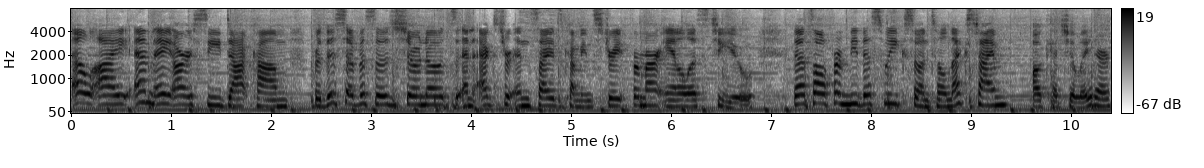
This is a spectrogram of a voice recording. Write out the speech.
L I M A R C.com, for this episode's show notes and extra insights coming straight from our analysts to you. That's all from me this week, so until next time, I'll catch you later.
